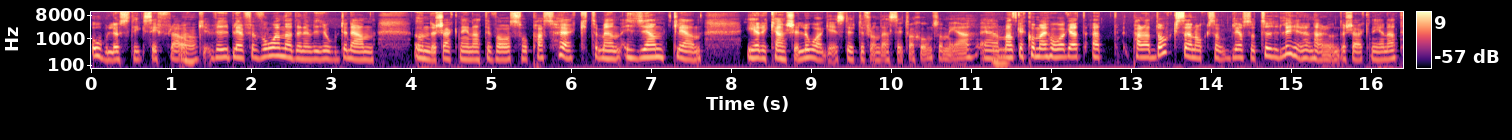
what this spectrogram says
olustig siffra och vi blev förvånade när vi gjorde den undersökningen att det var så pass högt. Men egentligen är det kanske logiskt utifrån den situation som är. Eh, mm. Man ska komma ihåg att, att paradoxen också blev så tydlig i den här undersökningen att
